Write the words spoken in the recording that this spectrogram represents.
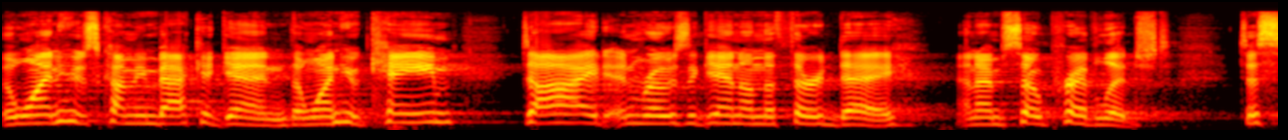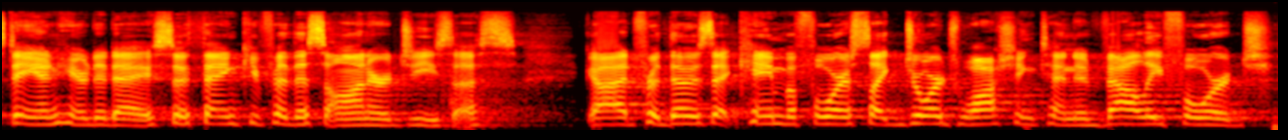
the one who's coming back again, the one who came, died, and rose again on the third day. And I'm so privileged to stand here today. So thank you for this honor, Jesus. God, for those that came before us, like George Washington and Valley Forge,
